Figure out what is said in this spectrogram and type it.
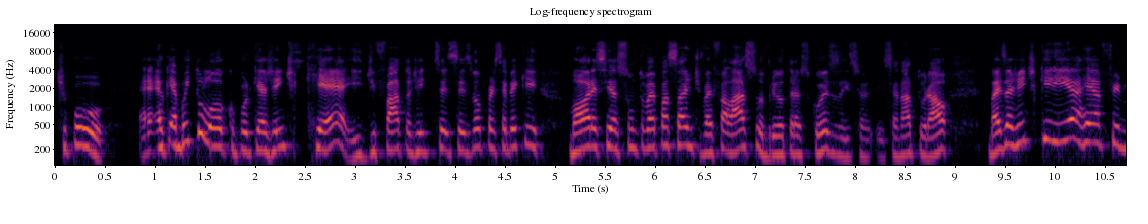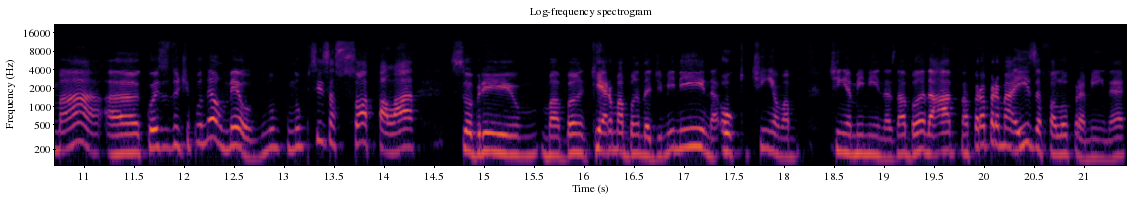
tipo, é, é, é, muito louco, porque a gente quer, e de fato, a gente vocês vão perceber que uma hora esse assunto vai passar, a gente vai falar sobre outras coisas, isso, isso é natural, mas a gente queria reafirmar uh, coisas do tipo, não, meu, não, não precisa só falar sobre uma banda que era uma banda de menina, ou que tinha, uma, tinha meninas na banda. A, a própria Maísa falou para mim, né?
